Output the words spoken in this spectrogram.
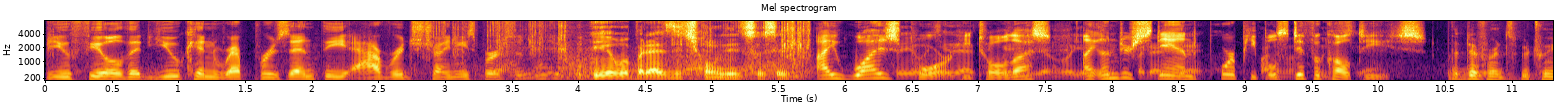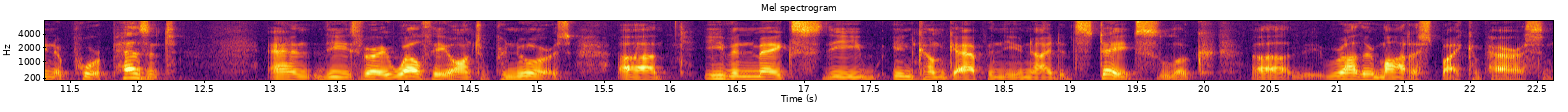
Do you feel that you can represent the average Chinese person? I was poor, he told us. I understand poor people's difficulties. The difference between a poor peasant and these very wealthy entrepreneurs uh, even makes the income gap in the United States look uh, rather modest by comparison.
